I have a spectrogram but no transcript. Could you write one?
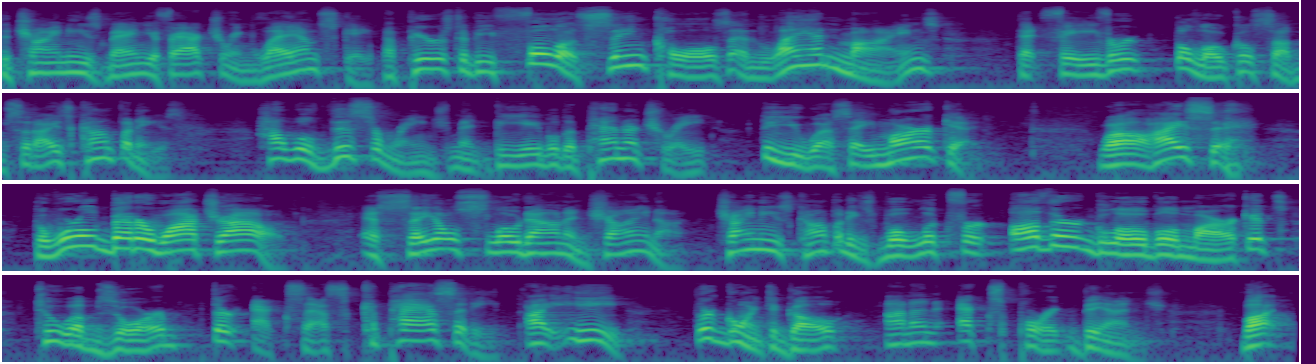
the Chinese manufacturing landscape appears to be full of sinkholes and landmines that favor the local subsidized companies. How will this arrangement be able to penetrate the USA market? Well, I say the world better watch out. As sales slow down in China, Chinese companies will look for other global markets to absorb their excess capacity, i.e., they're going to go on an export binge. But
